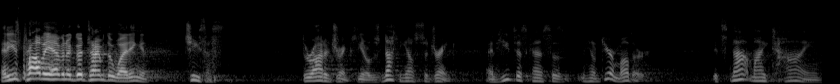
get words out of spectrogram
And he's probably having a good time at the wedding, and Jesus, they're out of drinks. You know, there's nothing else to drink. And he just kind of says, you know, dear mother, it's not my time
